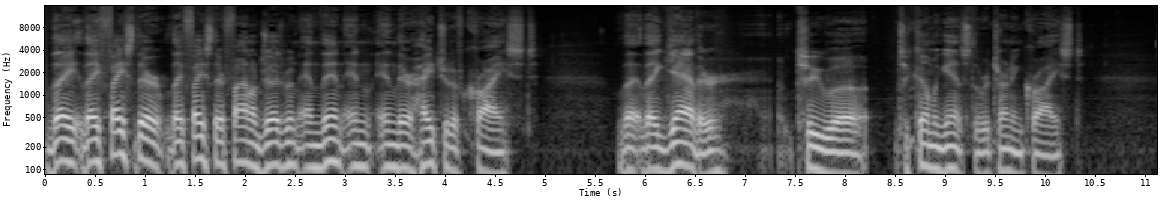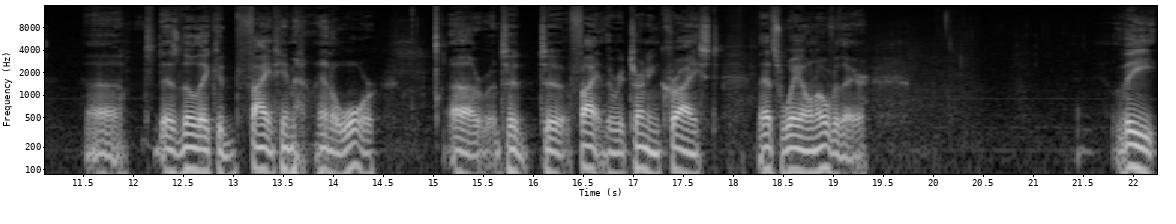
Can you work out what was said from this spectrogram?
they they face their they face their final judgment, and then in in their hatred of Christ, they, they gather to uh, to come against the returning Christ, uh, as though they could fight him in a war. Uh, to to fight the returning Christ, that's way on over there. The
